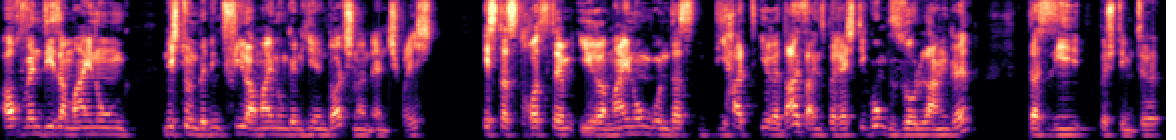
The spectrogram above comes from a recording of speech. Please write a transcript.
Auch wenn diese Meinung nicht unbedingt vieler Meinungen hier in Deutschland entspricht, ist das trotzdem ihre Meinung und das, die hat ihre Daseinsberechtigung, solange, dass sie bestimmte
